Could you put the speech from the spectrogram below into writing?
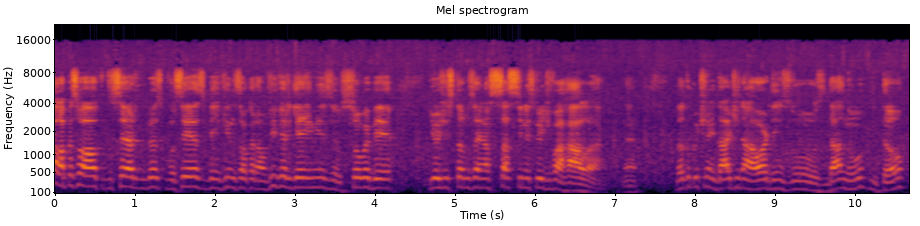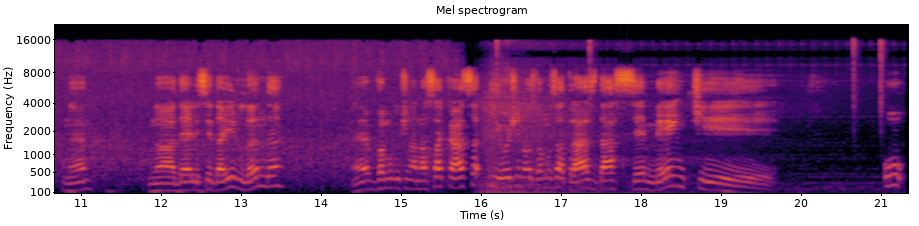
Fala pessoal, tudo certo? Tudo bem com vocês? Bem-vindos ao canal Viver Games, eu sou o Bebê e hoje estamos aí no Assassin's Creed Valhalla, né? Dando continuidade na ordens dos Danu, então, né? Na DLC da Irlanda, né? vamos continuar nossa caça e hoje nós vamos atrás da semente. O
